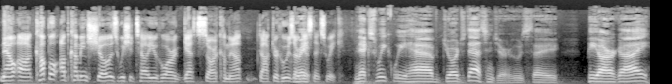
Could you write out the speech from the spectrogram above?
Now, a couple upcoming shows. We should tell you who our guests are coming up. Doctor, who is our Great. guest next week? Next week we have George Dassinger, who's a PR guy.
